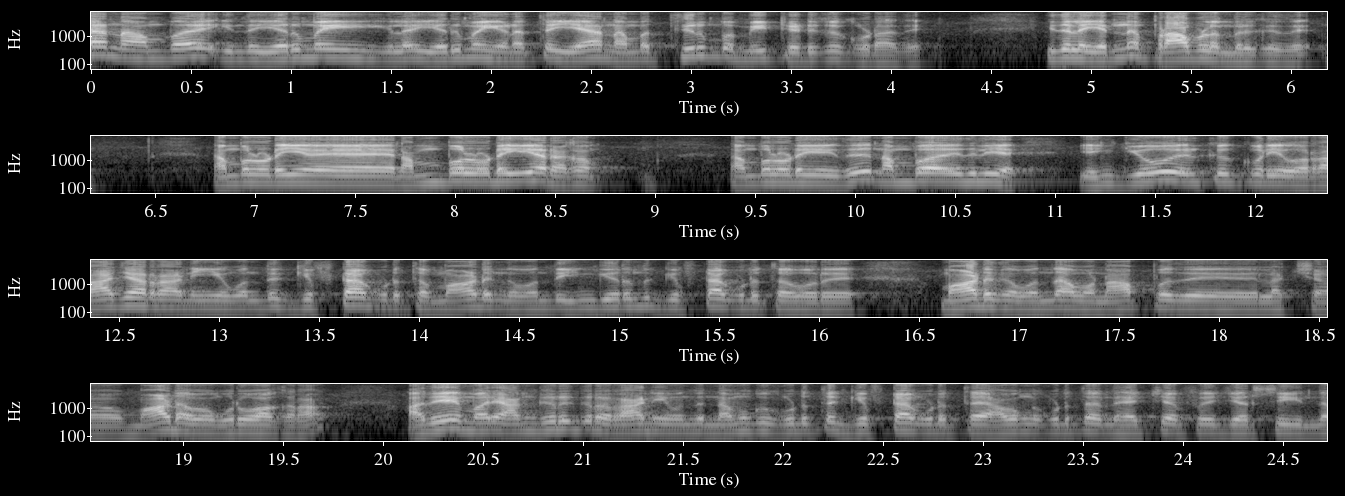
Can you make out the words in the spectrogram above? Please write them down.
ஏன் நாம் இந்த எருமைகளை எருமை இனத்தை ஏன் நம்ம திரும்ப மீட் எடுக்கக்கூடாது? இதில் என்ன ப்ராப்ளம் இருக்குது? நம்மளுடைய நம்மளுடைய ரகம் நம்மளுடைய இது நம்ம இதுலேயே எங்கேயோ இருக்கக்கூடிய ஒரு ராஜா ராணியை வந்து கிஃப்டாக கொடுத்த மாடுங்க வந்து இங்கேருந்து கிஃப்டாக கொடுத்த ஒரு மாடுங்க வந்து அவன் நாற்பது லட்சம் மாடு அவன் உருவாக்குறான். அதே மாதிரி அங்கே இருக்கிற ராணி வந்து நமக்கு கொடுத்த கிஃப்டாக கொடுத்த அவங்க கொடுத்த அந்த ஹெச்எஃப் ஜெர்சி இந்த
